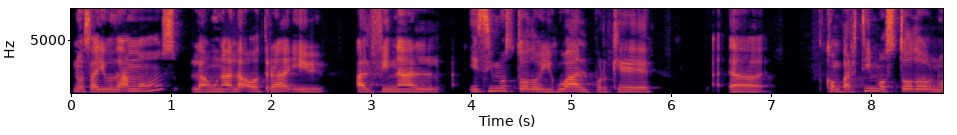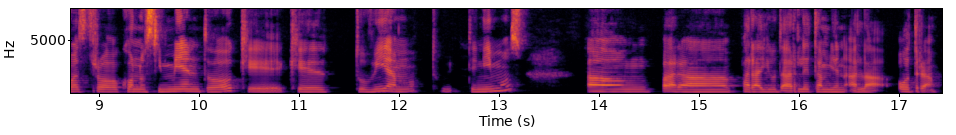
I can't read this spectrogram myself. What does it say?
nos ayudamos la una a la otra y al final hicimos todo igual porque ah, compartimos todo nuestro conocimiento que, que teníamos para, ayudarle también a la otra.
